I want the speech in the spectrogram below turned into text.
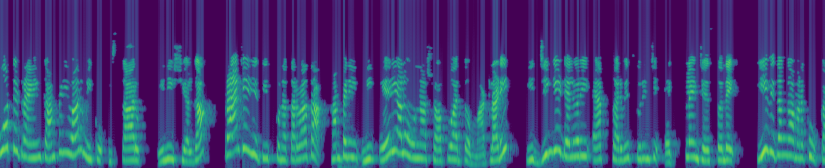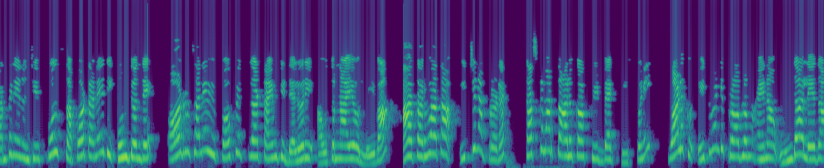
పూర్తి ట్రైనింగ్ కంపెనీ వారు మీకు ఇస్తారు. ఇనీషియల్గా ఫ్రాంచైజీ తీసుకున్న తర్వాత కంపెనీ మీ ఏరియాలో ఉన్న షాప్ వారితో మాట్లాడి ఈ జింగి డెలివరీ యాప్ సర్వీస్ గురించి ఎక్స్ప్లెయిన్ చేస్తుంది. ఈ విధంగా మనకు కంపెనీ నుంచి ఫుల్ సపోర్ట్ అనేది ఉంటుంది. ఆర్డర్స్ అనేవి పర్ఫెక్ట్గా టైం కి డెలివరీ అవుతున్నాయో లేవా? ఆ తర్వాత ఇచ్చిన ప్రొడక్ట్ కస్టమర్ తాలూకా ఫీడ్బ్యాక్ తీసుకుని వాళ్ళకు ఎటువంటి ప్రాబ్లం అయినా ఉందా లేదా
